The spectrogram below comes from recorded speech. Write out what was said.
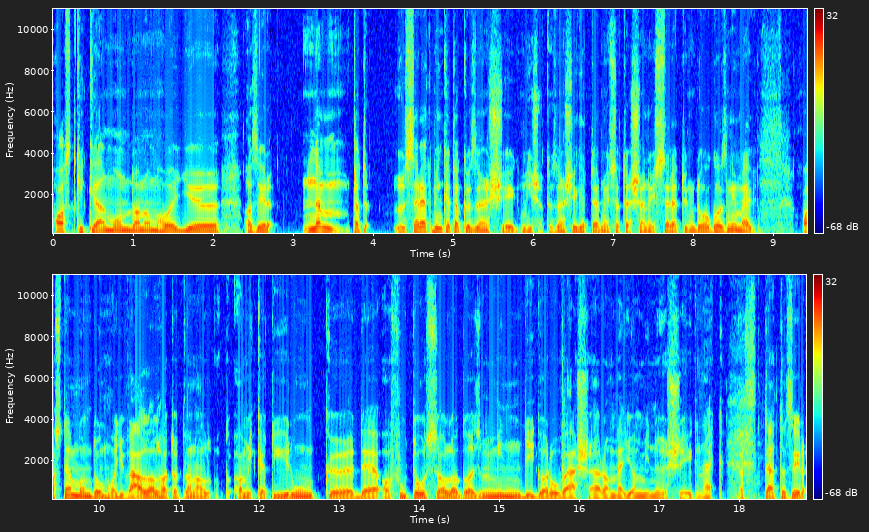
azt ki kell mondanom, hogy azért nem, tehát szeret minket a közönség, mi is a közönséget természetesen, és szeretünk dolgozni, meg azt nem mondom, hogy vállalhatatlan, al- amiket írunk, de a futószalag az mindig a rovására megy a minőségnek. Persze. Tehát azért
